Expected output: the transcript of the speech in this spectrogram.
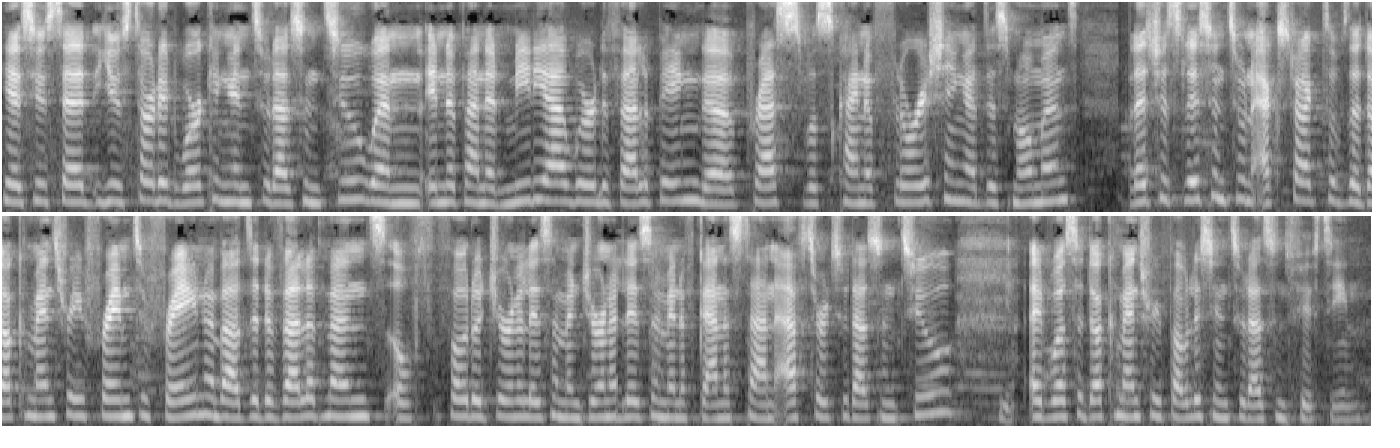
Yes, you said you started working in 2002 when independent media were developing. The press was kind of flourishing at this moment. Let's just listen to an extract of the documentary Frame to Frame about the development of photojournalism and journalism in Afghanistan after 2002. Yeah. It was a documentary published in 2015.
